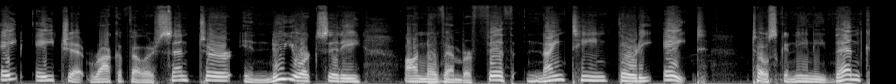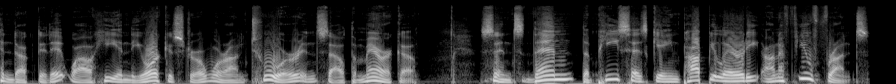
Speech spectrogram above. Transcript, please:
8H at Rockefeller Center in New York City on November 5, 1938. Toscanini then conducted it while he and the orchestra were on tour in South America. Since then, the piece has gained popularity on a few fronts.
